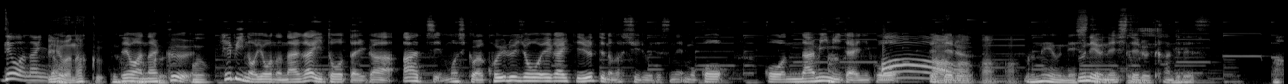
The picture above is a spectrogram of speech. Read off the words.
ではないんだ。ではなく、ではなくお蛇のような長い胴体がアーチもしくはコイル状を描いているっていうのが主流ですねもうこうこう波みたいにこう出てるうねうねしてる。うねうねしてるって感じですあ、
